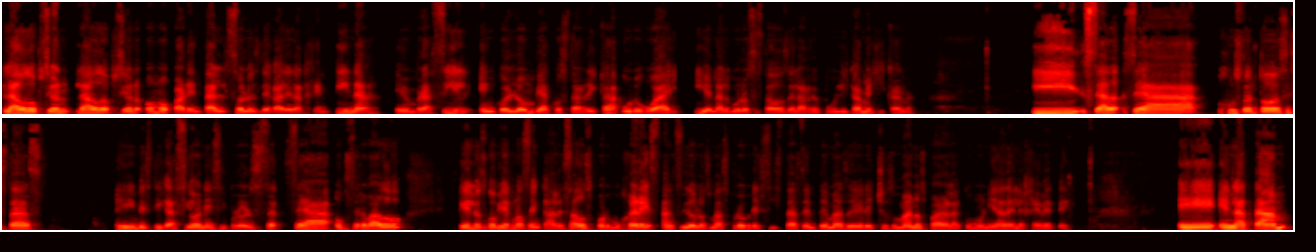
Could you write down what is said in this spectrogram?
La adopción, homoparental solo es legal en Argentina, en Brasil, en Colombia, Costa Rica, Uruguay y en algunos estados de la República Mexicana. Y se ha justo en todas estas investigaciones y progresos se ha observado que los gobiernos encabezados por mujeres han sido los más progresistas en temas de derechos humanos para la comunidad LGBT. Eh, en la TAM,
